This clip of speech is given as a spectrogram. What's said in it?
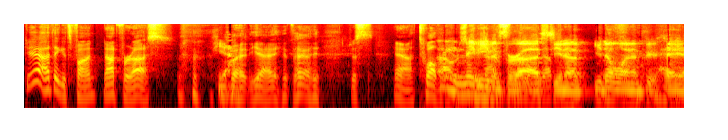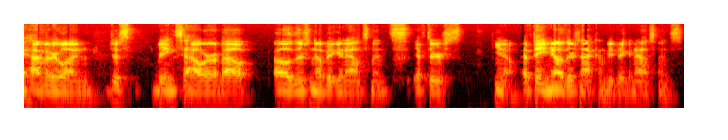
Yeah, I think it's fun. Not for us, Yeah. but yeah, just yeah, twelve I mean, hours. maybe even nice for to load it us, you know, you don't want to be, hey have everyone just being sour about oh there's no big announcements if there's you know if they know there's not going to be big announcements.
